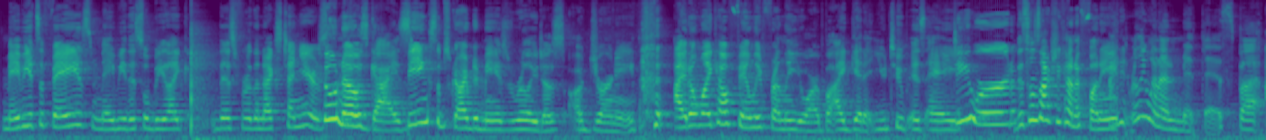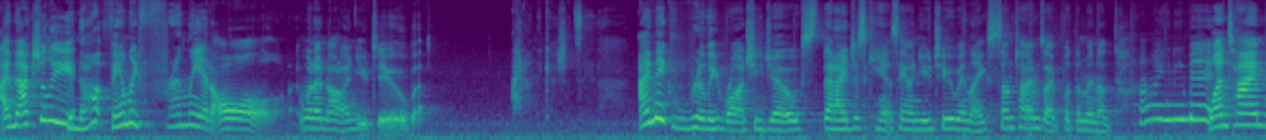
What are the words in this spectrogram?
Maybe it's a phase. Maybe this will be like this for the next 10 years. Who knows, guys? Being subscribed to me is really just a journey. I don't like how family friendly you are, but I get it. YouTube is a D word. This one's actually kind of funny. I didn't really want to admit this, but I'm actually not family friendly at all when I'm not on YouTube. I don't think I should say that. I make really raunchy jokes that I just can't say on YouTube, and like sometimes I put them in a tiny bit. One time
